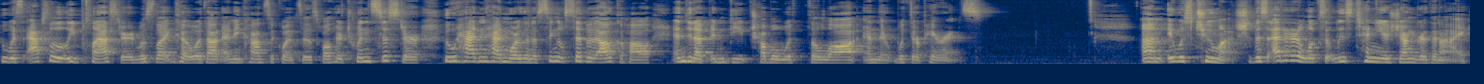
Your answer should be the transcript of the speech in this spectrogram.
who was absolutely plastered, was let go without any consequences, while her twin sister, who hadn't had more than a single sip of alcohol, ended up in deep trouble with the law and their, with their parents. Um, it was too much. This editor looks at least 10 years younger than I,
